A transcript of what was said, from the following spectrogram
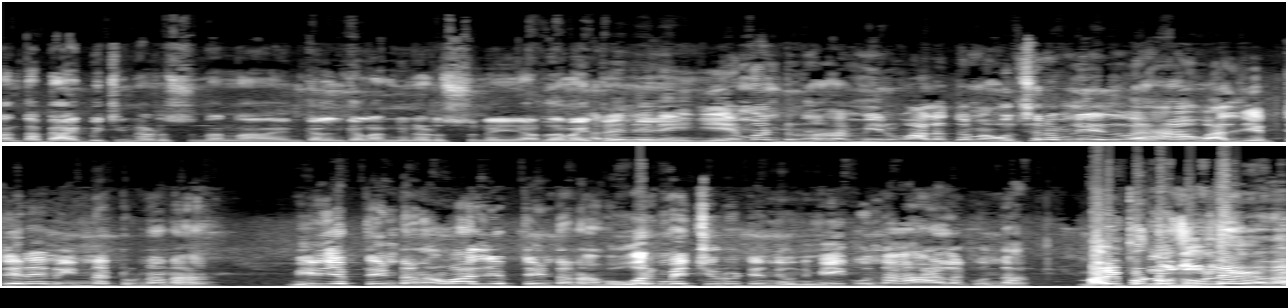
అంతా బ్యాగ్ బిచ్చింగ్ నడుస్తుంది అన్న వెనకాల వెనకాల అన్ని నడుస్తున్నాయి. అరే అర్థమైతుంది నేను ఏమంటున్నా? మీరు వాళ్ళతో అవసరం లేదు. వాళ్ళు చెప్తే నేను విన్నట్టున్నానా? మీరు చెప్తే వింటానా? వాళ్ళు చెప్తే వింటానా? ఎవరికి మెచ్యూరిటీ ఉంది? మీకుందా? వాళ్ళకుందా? మరి ఇప్పుడు నువ్వు చూడలే కదా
